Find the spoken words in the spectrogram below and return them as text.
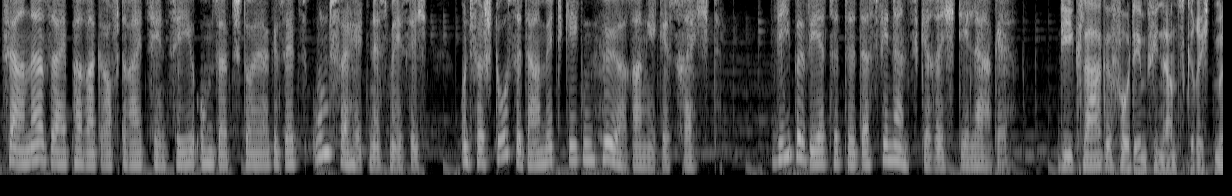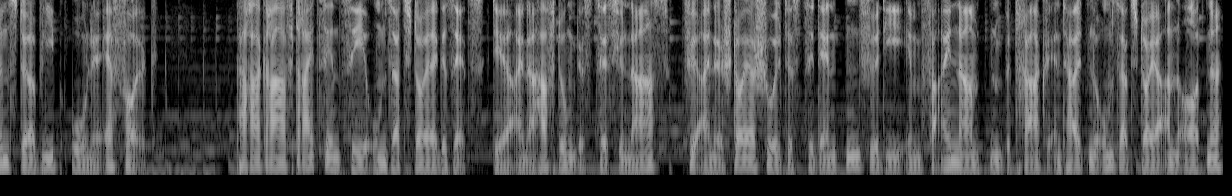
Ferner sei 13c Umsatzsteuergesetz unverhältnismäßig und verstoße damit gegen höherrangiges Recht. Wie bewertete das Finanzgericht die Lage? Die Klage vor dem Finanzgericht Münster blieb ohne Erfolg. Paragraph 13c Umsatzsteuergesetz, der eine Haftung des Zessionars für eine Steuerschuld des Zedenten für die im vereinnahmten Betrag enthaltene Umsatzsteuer anordne,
